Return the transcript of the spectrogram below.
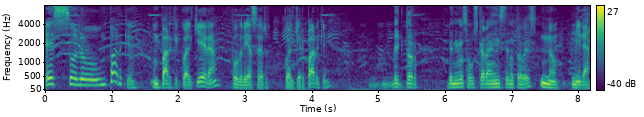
Es solo un parque. Un parque cualquiera. Podría ser cualquier parque. Víctor, ¿venimos a buscar a Einstein otra vez? No, mira.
